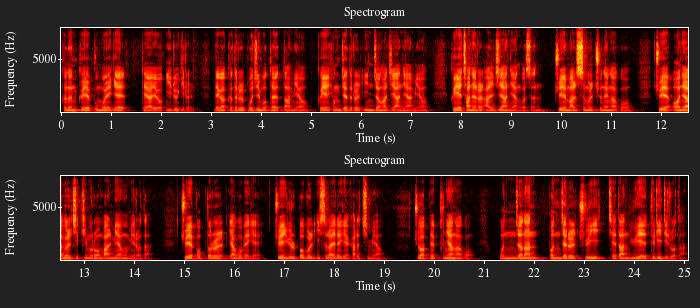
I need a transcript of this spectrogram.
그는 그의 부모에게 대하여 이르기를 내가 그들을 보지 못하였다 하며 그의 형제들을 인정하지 아니하며 그의 자녀를 알지 아니한 것은 주의 말씀을 준행하고 주의 언약을 지킴으로 말미암음이로다. 주의 법도를 야곱에게 주의 율법을 이스라엘에게 가르치며 주 앞에 분양하고 온전한 번제를 주의 제단 위에 드리리로다.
